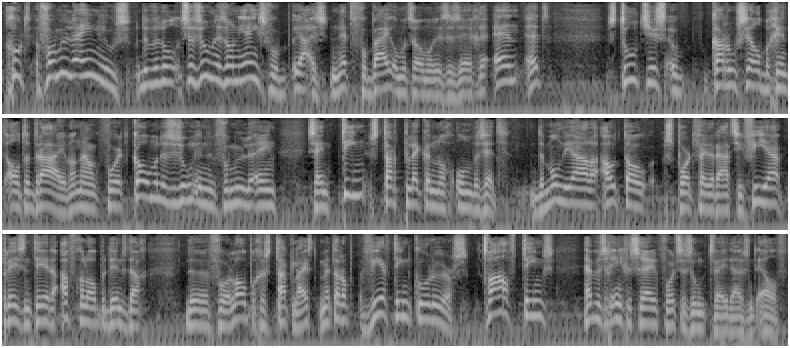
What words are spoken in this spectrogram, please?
Goed, Formule 1 nieuws. De, bedoel, het seizoen is nog niet eens voor, ja, is net voorbij, om het zo maar eens te zeggen. En het stoeltjes carousel begint al te draaien. Want namelijk voor het komende seizoen in de Formule 1 zijn 10 startplekken nog onbezet. De mondiale autosportfederatie FIA presenteerde afgelopen dinsdag de voorlopige startlijst met daarop 14 coureurs. 12 teams hebben zich ingeschreven voor het seizoen 2011.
